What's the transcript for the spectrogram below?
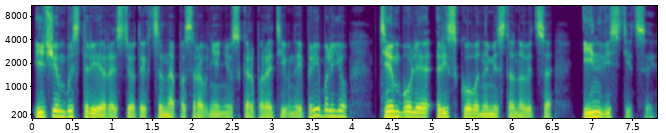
и чем быстрее растет их цена по сравнению с корпоративной прибылью, тем более рискованными становятся инвестиции.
